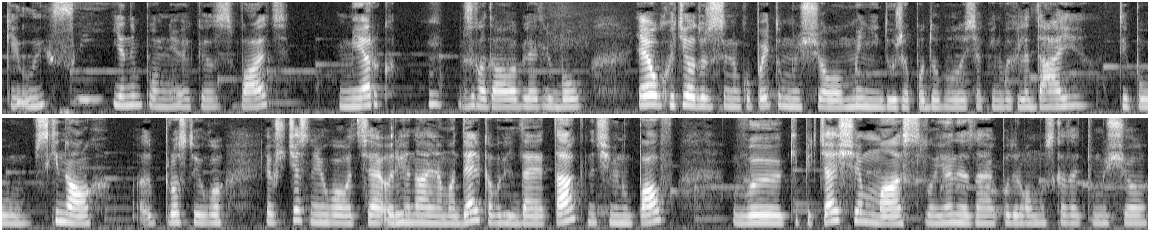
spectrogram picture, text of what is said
який лисий. Я не пам'ятаю, як його звати. Мерк. Згадала, блядь, любов. Я його хотіла дуже сильно купити, тому що мені дуже подобалось, як він виглядає. Типу, в скінах. Е, Просто його, якщо чесно, його оця оригінальна моделька виглядає так, наче він упав в кипятяще масло. Я не знаю, як по-другому сказати, тому що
